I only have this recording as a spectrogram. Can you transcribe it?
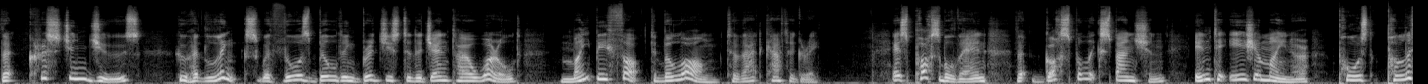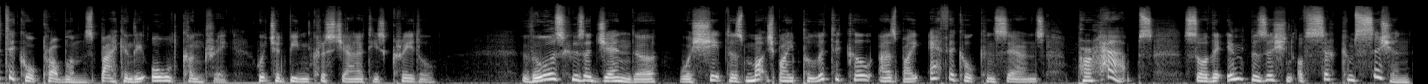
that Christian Jews who had links with those building bridges to the Gentile world might be thought to belong to that category. It's possible then that gospel expansion into Asia Minor posed political problems back in the old country, which had been Christianity's cradle. Those whose agenda was shaped as much by political as by ethical concerns perhaps saw the imposition of circumcision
